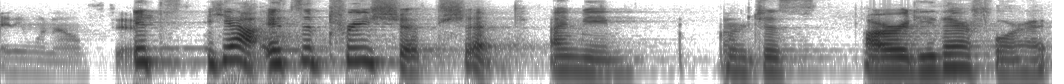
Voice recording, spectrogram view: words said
anyone else did. It's yeah, it's a pre-ship ship. I mean, we're just already there for it.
